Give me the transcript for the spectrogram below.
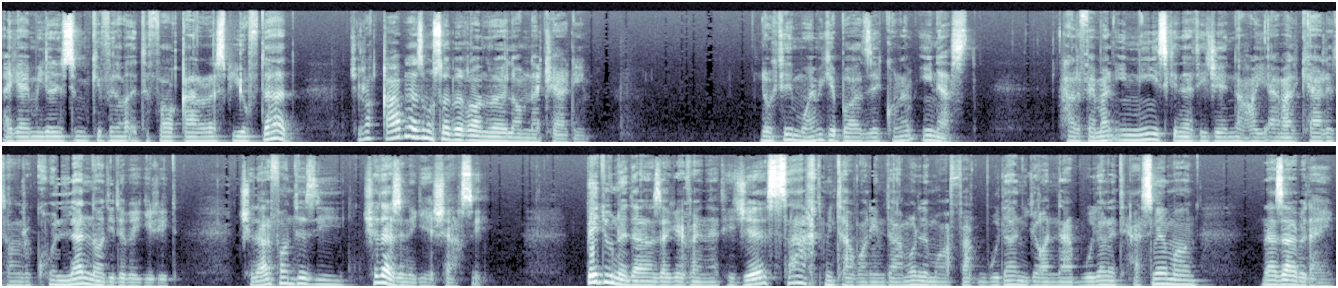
اگر می‌دانستیم که فلان اتفاق قرار است بیفتد چرا قبل از مسابقه آن را اعلام نکردیم؟ نکته مهمی که باید ذکر کنم این است. حرف من این نیست که نتیجه نهایی عمل کردتان را کلا نادیده بگیرید. چه در فانتزی چه در زندگی شخصی. بدون در نظر گرفتن نتیجه سخت می توانیم در مورد موفق بودن یا نبودن تصمیممان نظر بدهیم.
